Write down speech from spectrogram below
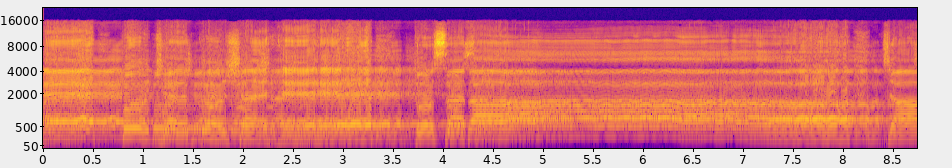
ہے۔ تجھ کو شہے تو سرا جانا۔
